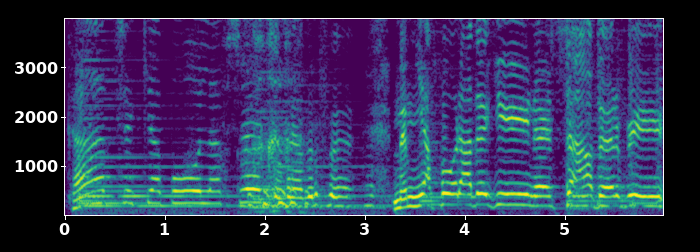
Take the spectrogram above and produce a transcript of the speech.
Κάτσε και απόλαυσε το βρε αδερφέ. Με μια φορά δεν γίνεσαι αδερφή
